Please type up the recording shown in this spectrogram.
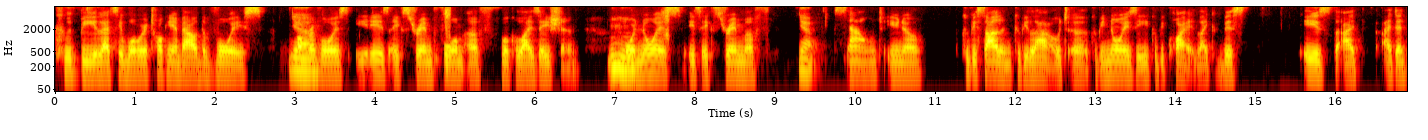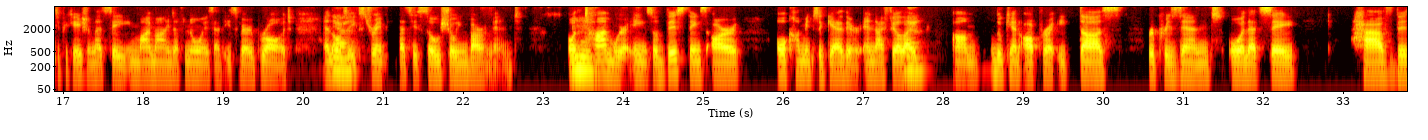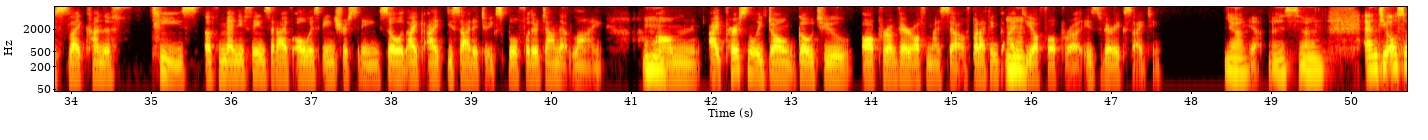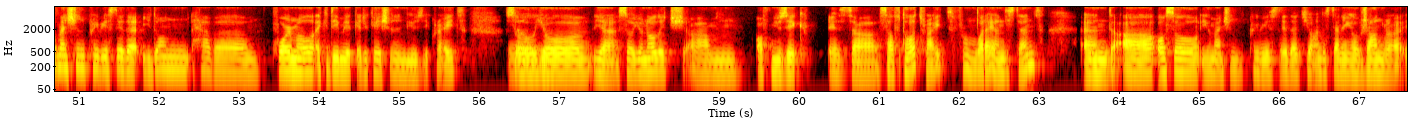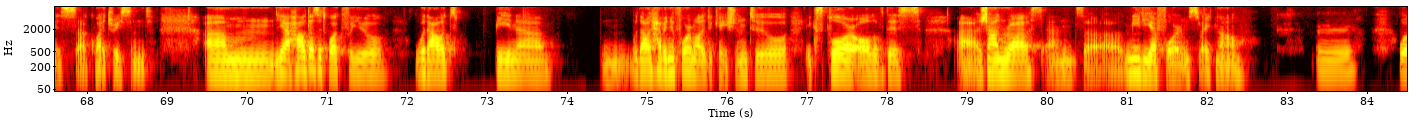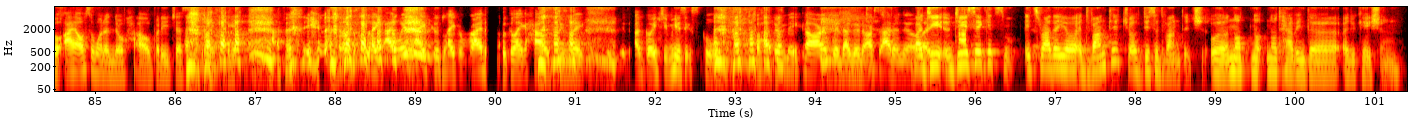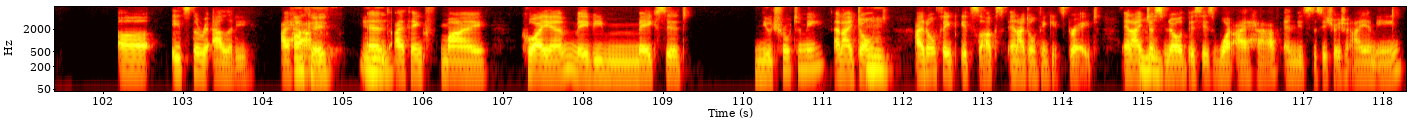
could be let's say what we're talking about the voice yeah. opera voice it is extreme form of vocalization mm-hmm. or noise is extreme of yeah sound you know could be silent could be loud uh, could be noisy could be quiet like this is the identification, let's say in my mind of noise, that is very broad and yeah. also extreme, let's say social environment or mm-hmm. the time we're in. So these things are all coming together. And I feel like yeah. um, looking at opera, it does represent or let's say have this like kind of tease of many things that I've always been interested in. So like I decided to explore further down that line. Mm-hmm. Um, I personally don't go to opera very often myself, but I think the mm-hmm. idea of opera is very exciting. Yeah, yeah, nice. And, and you also mentioned previously that you don't have a formal academic education in music, right? So no, your yeah, so your knowledge um, of music is uh, self-taught, right? From what I understand. And mm-hmm. uh, also, you mentioned previously that your understanding of genre is uh, quite recent um, yeah how does it work for you without being a without having a formal education to explore all of these uh, genres and uh, media forms right now? Mm, well i also want to know how but it just like I you know? like i wish i could like write a book like how to make without going to music school or how to make art without going to art i don't know but like, do, you, do you think it's it's rather your advantage or disadvantage or not not not having the education uh it's the reality i have okay mm-hmm. and i think my who i am maybe makes it neutral to me and i don't mm-hmm I don't think it sucks and I don't think it's great. And I mm-hmm. just know this is what I have and it's the situation I am in.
